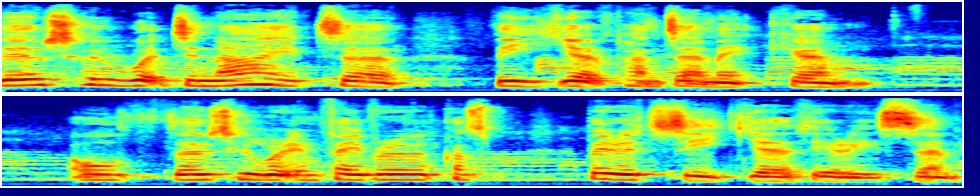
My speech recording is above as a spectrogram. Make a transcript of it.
those who were denied uh, the uh, pandemic, um, all those who were in favour of conspiracy uh, theories. Um,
